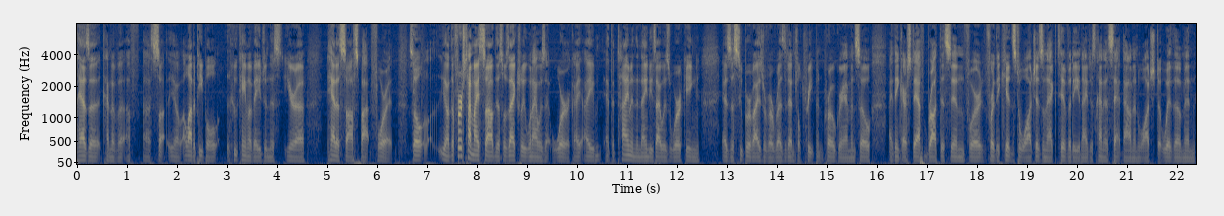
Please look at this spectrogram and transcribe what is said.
has a kind of a, a- a you know a lot of people who came of age in this era had a soft spot for it. So you know the first time I saw this was actually when I was at work. I, I at the time in the 90s I was working as a supervisor of a residential treatment program, and so I think our staff brought this in for for the kids to watch as an activity, and I just kind of sat down and watched it with them, and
